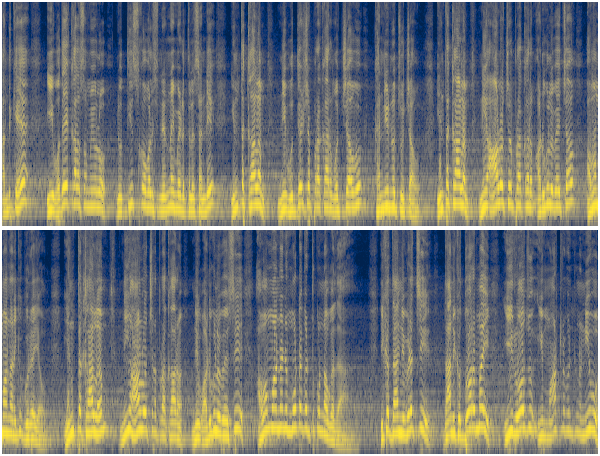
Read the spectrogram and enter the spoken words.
అందుకే ఈ ఉదయకాల సమయంలో నువ్వు తీసుకోవలసిన నిర్ణయం ఏంటో తెలుసండి? ఇంతకాలం నీ ఉద్దేశ ప్రకారం వచ్చావు కన్నీరును చూచావు. ఇంతకాలం నీ ఆలోచన ప్రకారం అడుగులు వేచావు అవమానానికి గురయ్యావు. ఇంతకాలం నీ ఆలోచన ప్రకారం నీవు అడుగులు వేసి అవమానాన్ని మూటగట్టుకున్నావు కదా. ఇక దాన్ని విడచి దానికి దూరమై ఈరోజు ఈ మాటలు వింటున్న నీవు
